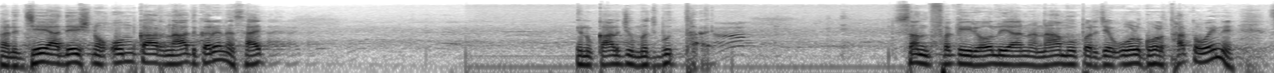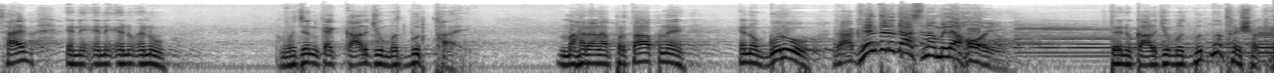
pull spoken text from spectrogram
અને જે આ દેશનો ઓમકાર નાદ કરે ને સાહેબ એનું કાળજું મજબૂત થાય. સંત ફકીર ઓલિયાના નામ ઉપર જે ઓળઘોળ થતો હોય ને, સાહેબ, એને એને, એનું એનું વજન કાંઈક કાળજું મજબૂત થાય. મહારાણા પ્રતાપને એનો ગુરુ રાઘવેન્દ્ર ન મળ્યા હોય, તો એનું કાળજું મજબૂત ન થઈ શકે.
